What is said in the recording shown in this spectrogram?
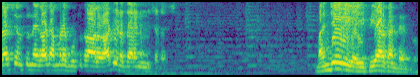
ఎలక్షన్స్ ఉన్నాయి కాబట్టి అమ్మడే గుర్తుకు రావాలి కాబట్టి ఇక్కడ ధరని ముచ్చట ఇక ఈ పిఆర్ కంటెంట్లో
